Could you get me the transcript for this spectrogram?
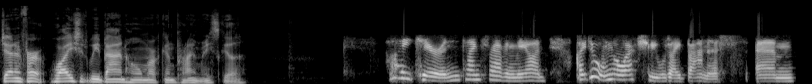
Jennifer, why should we ban homework in primary school? Hi, Kieran. Thanks for having me on. I don't know actually would I ban it. Um,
